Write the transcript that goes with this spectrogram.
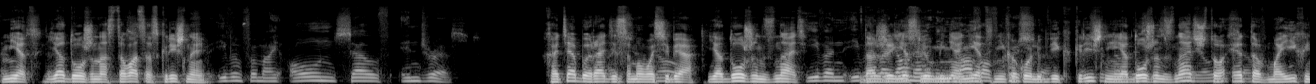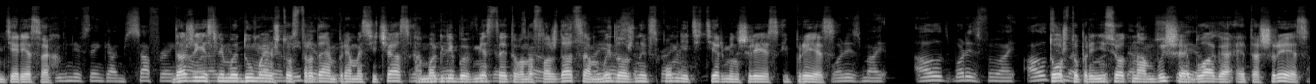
Нет, я должен оставаться с Кришной хотя бы ради самого себя. Я должен знать, даже если у меня нет никакой любви к Кришне, я должен знать, что это в моих интересах. Даже если мы думаем, что страдаем прямо сейчас, а могли бы вместо этого наслаждаться, мы должны вспомнить термин «шреес» и «преес». То, что принесет нам высшее благо, это шреес,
